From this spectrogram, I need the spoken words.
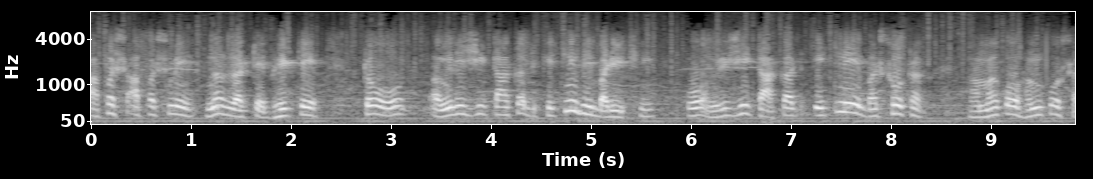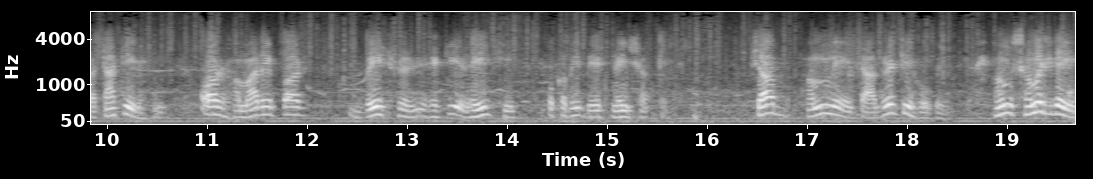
आपस आपस में न लड़ते भिड़ते तो अंग्रेज़ी ताकत कितनी भी बड़ी थी, वो अंग्रेज़ी ताकत इतने वर्षों तक हमको हमको सताती रही और हमारे पर बैठ रहती रही थी, वो कभी बैठ नहीं सकते थे। जब हम में जागृति हो गई, हम समझ गए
